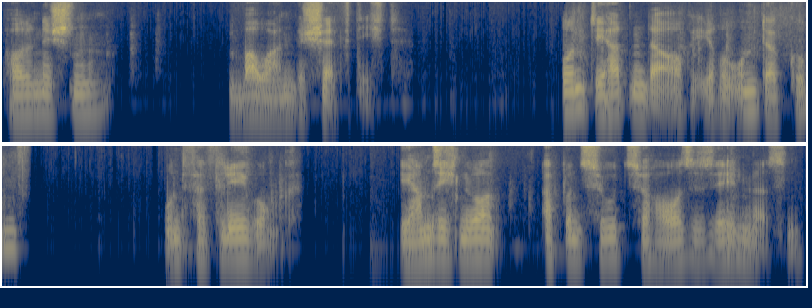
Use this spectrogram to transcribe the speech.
polnischen Bauern beschäftigt. Und die hatten da auch ihre Unterkunft und Verpflegung. Die haben sich nur ab und zu zu Hause sehen lassen.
